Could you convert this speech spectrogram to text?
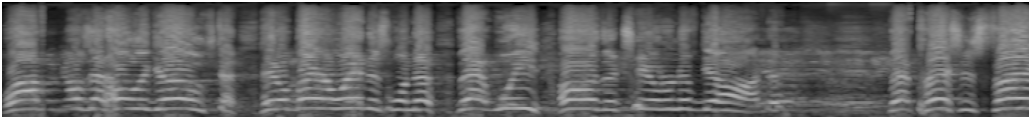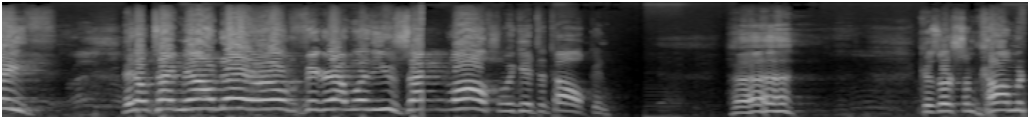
Why? Because that Holy Ghost, it'll bear witness one another that we are the children of God. That precious faith. It don't take me all day Earl, to figure out whether you saved lost we get to talking. Huh? Because uh, there's some common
